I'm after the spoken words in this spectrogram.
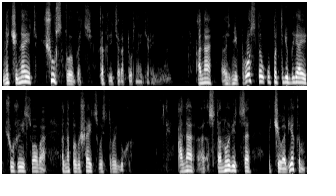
начинает чувствовать, как литературная героиня. Она э, не просто употребляет чужие слова, она повышает свой строй духа. Она э, становится человеком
